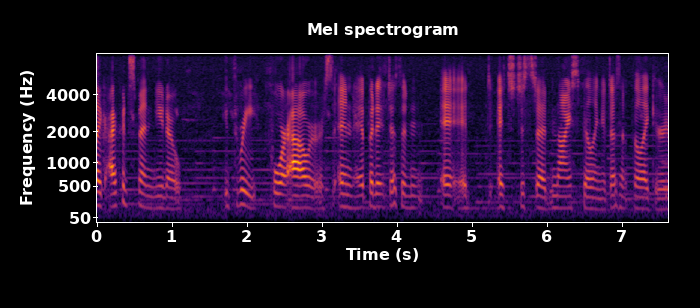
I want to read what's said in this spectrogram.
like I could spend, you know, three, four hours, and it, but it doesn't. It, it, it's just a nice feeling. It doesn't feel like you're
